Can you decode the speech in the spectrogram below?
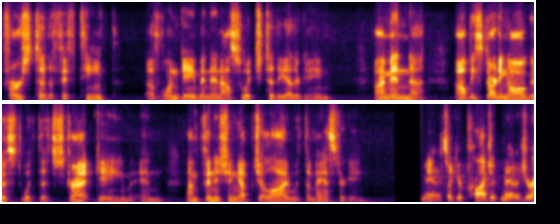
first to the 15th of one game and then i'll switch to the other game i'm in uh, i'll be starting august with the strat game and i'm finishing up july with the master game Man, it's like your project manager.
